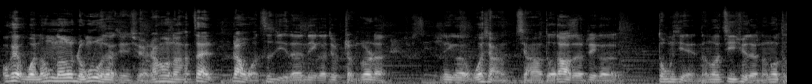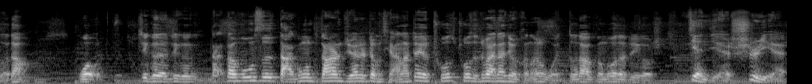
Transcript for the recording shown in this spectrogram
OK，我能不能融入到进去，然后呢，再让我自己的那个就整个的，那个我想想要得到的这个东西，能够继续的能够得到。我这个这个当当公司打工，当然觉得挣钱了。这个除除此之外，那就可能我得到更多的这个见解视野。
